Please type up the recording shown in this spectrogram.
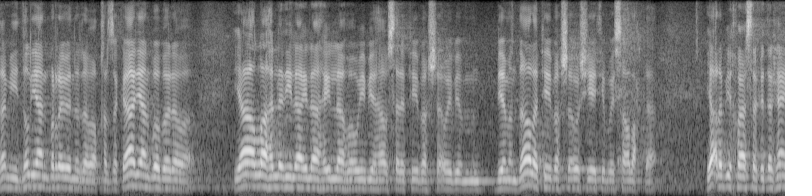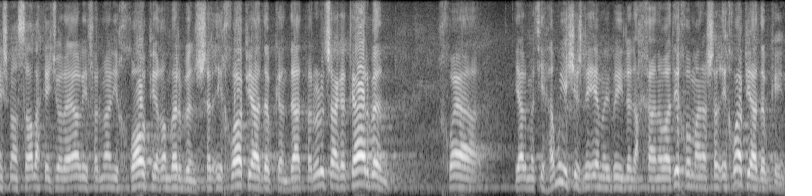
غەمی دڵیان بڕێوێنەرەوە قەرزەکانیان بۆ بەرەوە یا الله الذي لا إله إلا هو أوي بها وسر في بخش أوي بمن دالة في بخش أو شيء يا ربي خوا سرك دركانش ما صالح كي جريالي فرماني خوا پیغمبر بن. شرعي خوا پیاده بکن داد پرورو چاکە کار بن. خوا یارمەتی هەموو یەکێش لە ئێمە بی لە خانەوادەی خۆمانە شەرعی خوا پیاده بکەین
